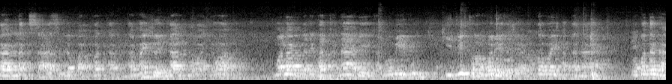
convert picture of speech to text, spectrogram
การรักษาศิลปะวัฒนธรรมทำให้เกิดการต่อยอดเมื่อร่ำก็ได้พัฒนาเด็กว่ามีบุญขีดที่สองว่าเด็กแสดงก็ไม่พัฒนาก็พัฒนา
